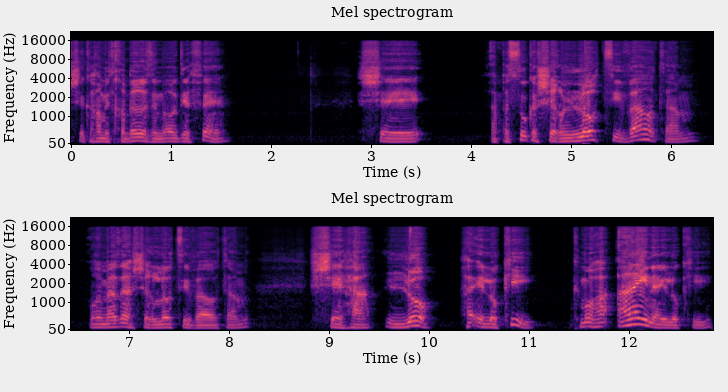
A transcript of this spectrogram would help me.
שככה מתחבר לזה מאוד יפה, שהפסוק אשר לא ציווה אותם, אומרים מה זה אשר לא ציווה אותם? שהלא האלוקי, כמו העין האלוקי,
